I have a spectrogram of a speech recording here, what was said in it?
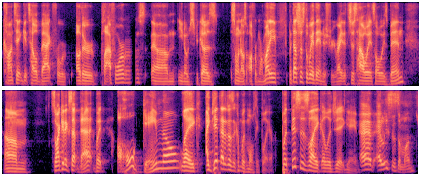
content gets held back for other platforms. Um, you know, just because someone else offered more money. But that's just the way the industry, right? It's just how it's always been. Um, so I can accept that, but a whole game though, like I get that it doesn't come with multiplayer, but this is like a legit game. At at least it's a month.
